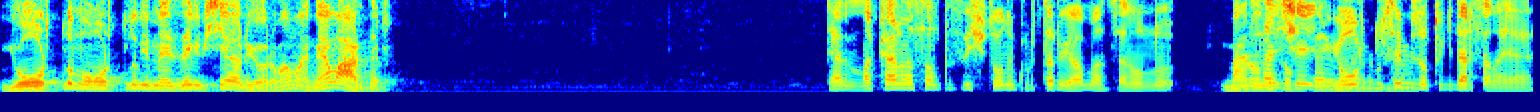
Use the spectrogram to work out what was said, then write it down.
yoğurtlu moğurtlu bir meze bir şey arıyorum ama ne vardır? Yani makarna salatası işte onu kurtarıyor ama sen onu Ben onu sen çok şey sevmiyorum yoğurtlu ya. semizotu gider sana ya.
